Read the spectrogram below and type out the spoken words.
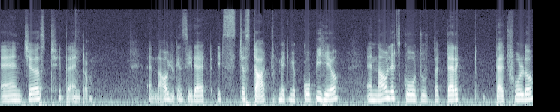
and just hit the enter. And now you can see that it's just start making a copy here. And now let's go to the direct that folder.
